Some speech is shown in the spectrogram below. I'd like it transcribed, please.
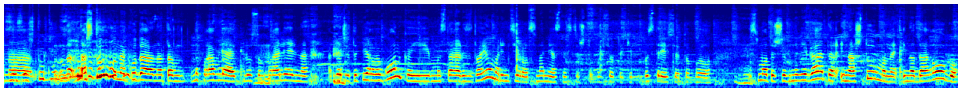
на, За на, на штурмана, куда она там направляет, плюсом параллельно. Опять же, это первая гонка, и мы старались вдвоем ориентироваться на местности, чтобы все-таки быстрее все это было. И смотришь и в навигатор, и на штурмана, и на дорогу.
